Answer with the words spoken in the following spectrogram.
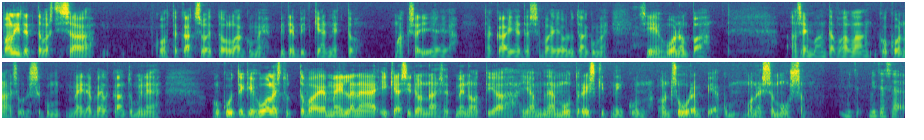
valitettavasti saa kohta katsoa, että ollaanko me miten pitkään nettomaksajia ja takaajia tässä vai joudutaanko me siihen huonompaan asemaan tavallaan kokonaisuudessa, kun meidän velkaantuminen on kuitenkin huolestuttavaa ja meillä nämä ikäsidonnaiset menot ja, ja nämä muut riskit niin kuin on suurempia kuin monessa muussa. Mitä, mitä sä ö,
